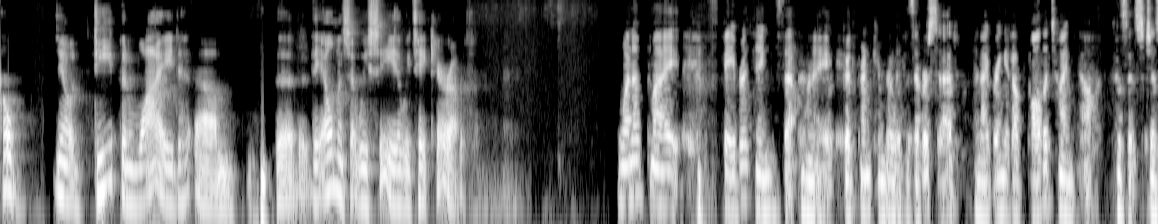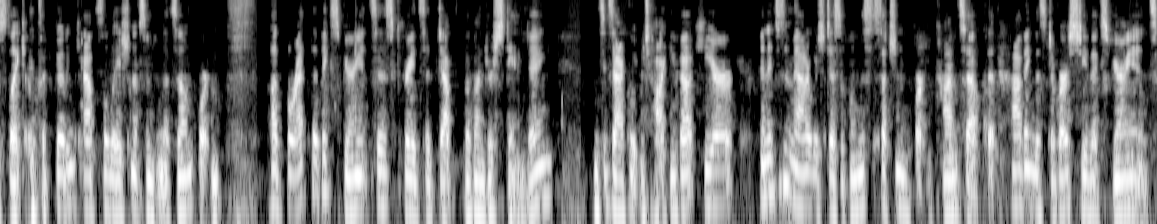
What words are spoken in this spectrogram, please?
how you know deep and wide um, the, the ailments that we see that we take care of one of my favorite things that my good friend Kimberly has ever said, and I bring it up all the time now because it's just like it's a good encapsulation of something that's so important. A breadth of experiences creates a depth of understanding. It's exactly what we're talking about here. And it doesn't matter which discipline, this is such an important concept that having this diversity of experience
